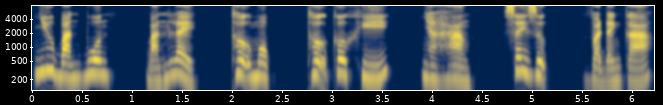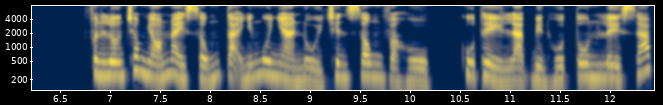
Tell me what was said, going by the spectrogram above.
như bán buôn, bán lẻ, thợ mộc, thợ cơ khí, nhà hàng, xây dựng và đánh cá. Phần lớn trong nhóm này sống tại những ngôi nhà nổi trên sông và hồ, cụ thể là biển Hồ Tôn Lê Sáp,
